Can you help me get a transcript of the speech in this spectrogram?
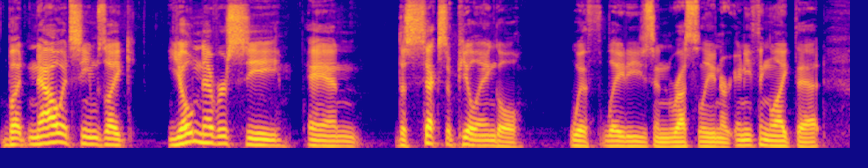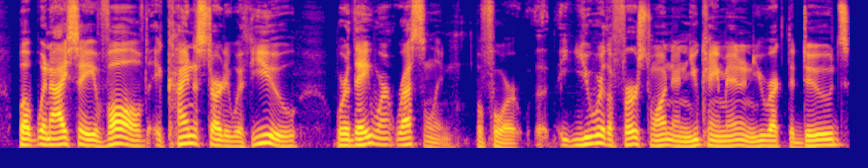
but now it seems like you'll never see and the sex appeal angle with ladies and wrestling or anything like that. But when I say evolved, it kind of started with you where they weren't wrestling before. You were the first one and you came in and you wrecked the dudes,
